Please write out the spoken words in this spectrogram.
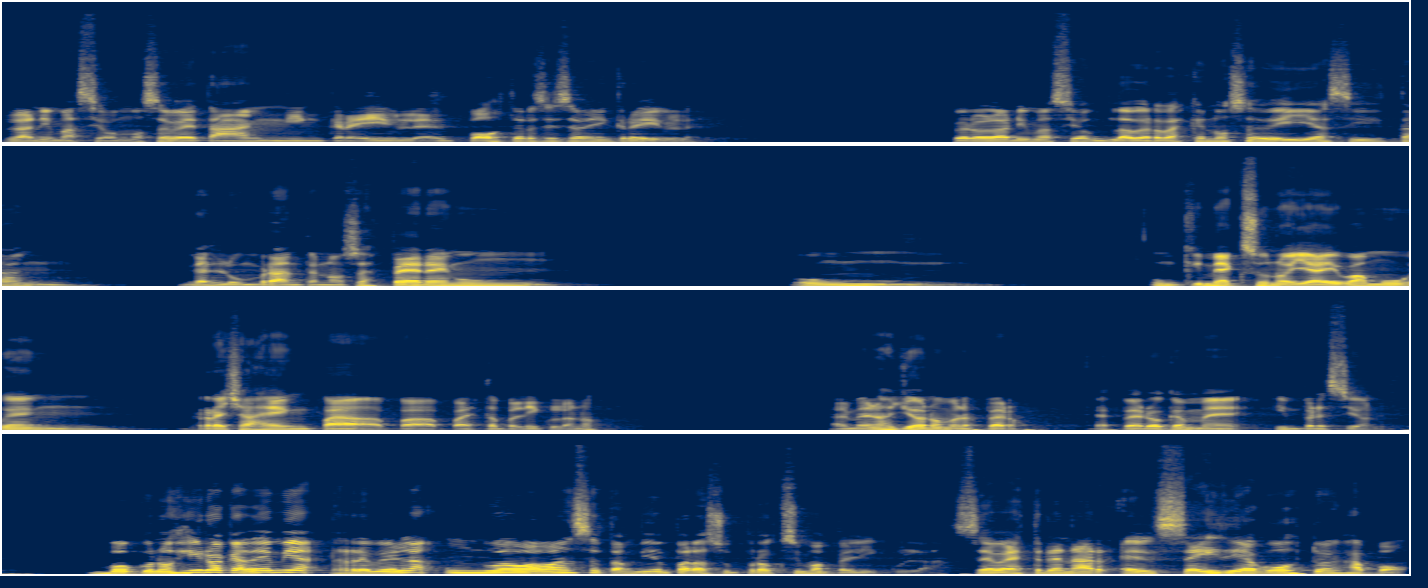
la animación no se ve tan increíble. El póster sí se ve increíble. Pero la animación, la verdad es que no se veía así tan deslumbrante. No se esperen un. Un. Un Kimetsu no Yaiba Mugen rechajen para pa, esta película, ¿no? Al menos yo no me lo espero. Espero que me impresione. Boku no Academia revela un nuevo avance también para su próxima película. Se va a estrenar el 6 de agosto en Japón.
